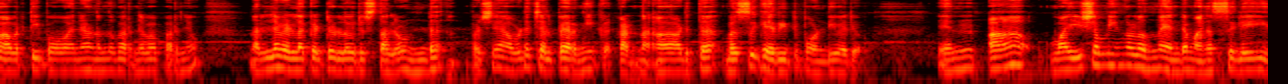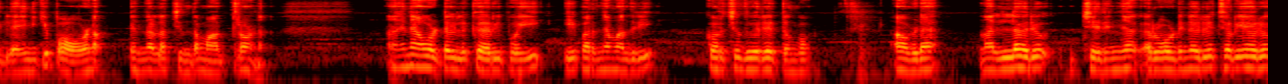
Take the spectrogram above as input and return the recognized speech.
പാവർട്ടി പോകാനാണെന്ന് പറഞ്ഞപ്പോൾ പറഞ്ഞു നല്ല വെള്ളക്കെട്ടുള്ള ഒരു സ്ഥലമുണ്ട് പക്ഷേ അവിടെ ചിലപ്പോൾ ഇറങ്ങി അടുത്ത ബസ് കയറിയിട്ട് പോകേണ്ടി വരും. എൻ ആ വൈഷമ്യങ്ങളൊന്നും എന്റെ മനസ്സിലേ ഇല്ല. എനിക്ക് പോകണം എന്നുള്ള ചിന്ത മാത്രമാണ്. അങ്ങനെ ആ ഓട്ടോയിൽ കയറിപ്പോയി ഈ പറഞ്ഞ മാതിരി കുറച്ച് ദൂരെ എത്തുമ്പം അവിടെ നല്ലൊരു ചെരിഞ്ഞ റോഡിനൊരു ചെറിയൊരു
